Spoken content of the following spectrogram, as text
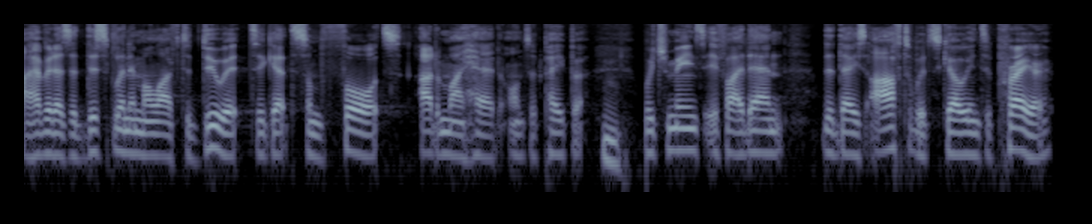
I have it as a discipline in my life to do it to get some thoughts out of my head onto paper, which means if I then the days afterwards go into prayer,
